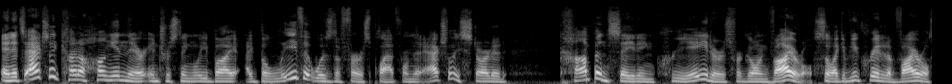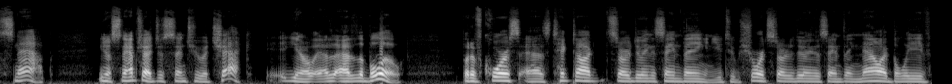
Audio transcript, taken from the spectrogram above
And it's actually kind of hung in there, interestingly, by I believe it was the first platform that actually started compensating creators for going viral. So, like if you created a viral snap, you know, Snapchat just sent you a check, you know, out of the blue. But of course, as TikTok started doing the same thing and YouTube Shorts started doing the same thing, now I believe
